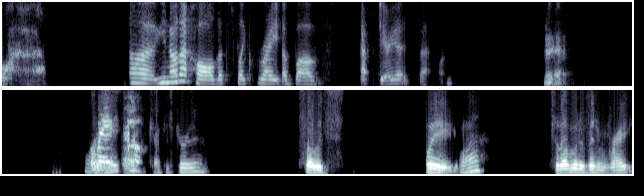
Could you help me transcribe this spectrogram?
Uh, you know that hall that's like right above cafeteria? It's that one. Yeah. Wait, Okay, oh, Cafeteria? So it's. Wait, what? So that would have been right.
